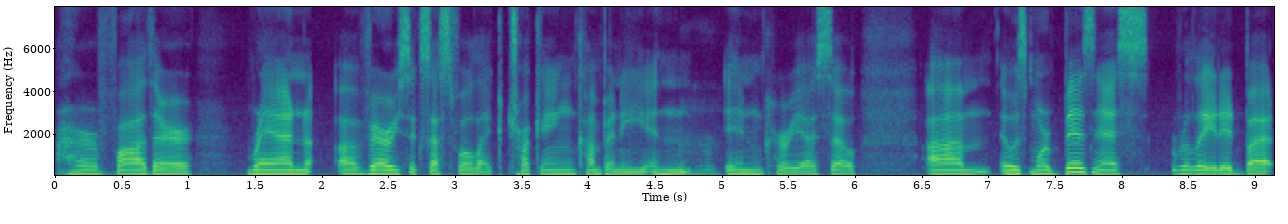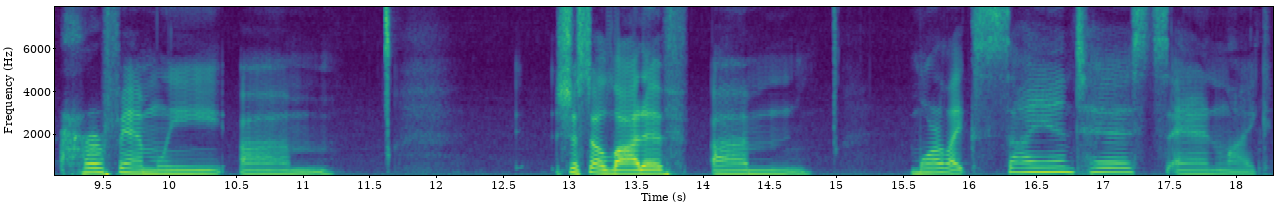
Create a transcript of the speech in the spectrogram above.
her father ran a very successful like trucking company in Mhm. in Korea. So um, it was more business related, but her family um, just a lot of um, more like scientists and like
